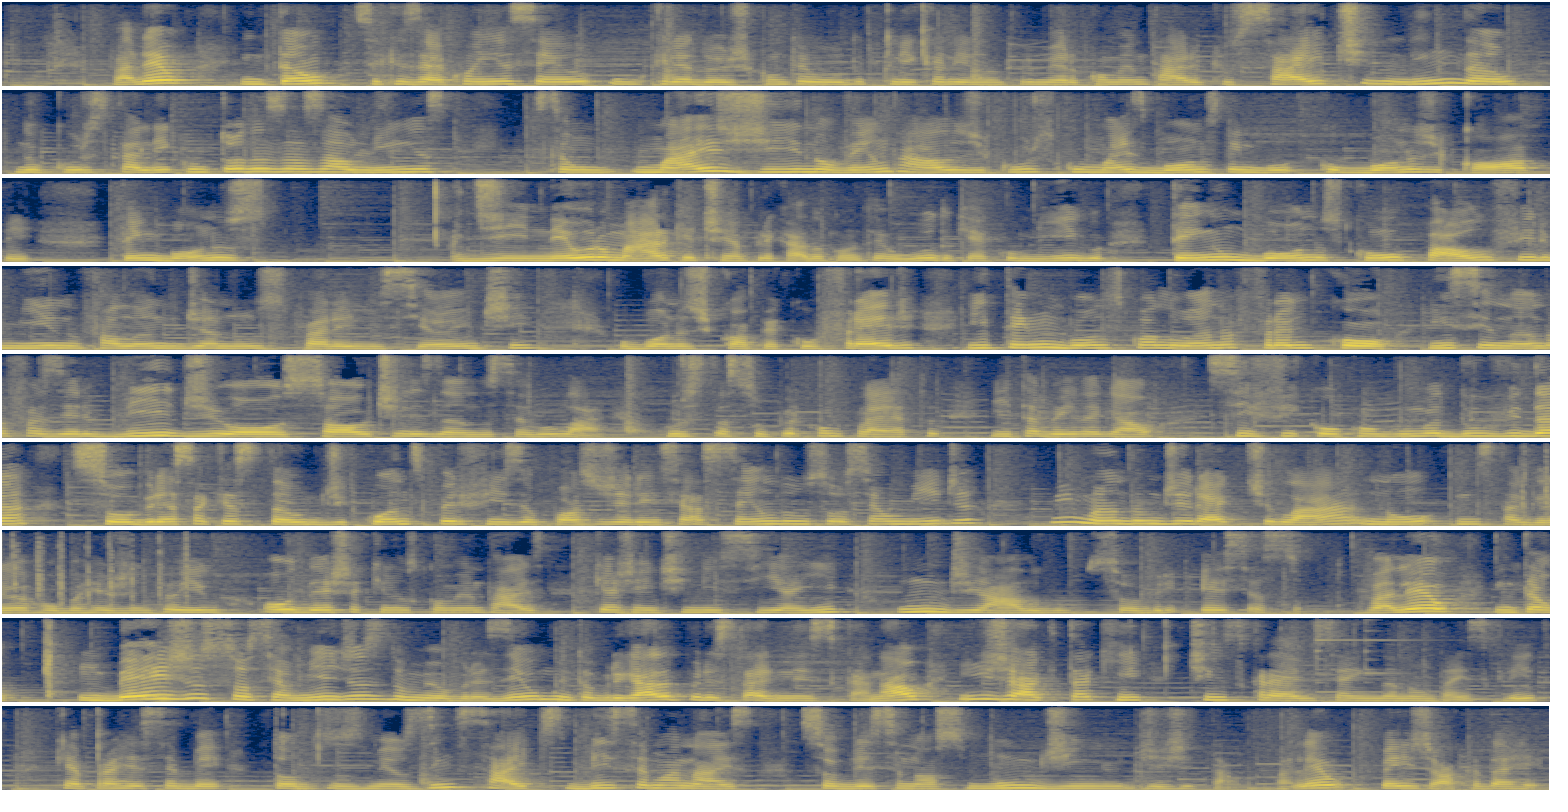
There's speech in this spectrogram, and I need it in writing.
Valeu? Então, se quiser conhecer o criador de conteúdo, clica ali no primeiro comentário que o site lindão do curso está ali com todas as aulinhas. São mais de 90 aulas de curso com mais bônus, tem bônus de copy, tem bônus de neuromarketing aplicado ao conteúdo, que é comigo. Tem um bônus com o Paulo Firmino falando de anúncios para iniciante, o bônus de cópia com o Fred, e tem um bônus com a Luana Franco, ensinando a fazer vídeos só utilizando o celular. O curso está super completo e tá bem legal. Se ficou com alguma dúvida sobre essa questão de quantos perfis eu posso gerenciar sendo um social media, me manda um direct lá no Instagram, arroba ou deixa aqui nos comentários que a gente inicia aí um diálogo sobre esse assunto. Valeu? Então, um beijo, social medias do meu Brasil. Muito obrigada por estar nesse canal e já que tá aqui, te inscreve se ainda não tá inscrito, que é para receber todos os meus insights bissemanais sobre esse nosso mundinho digital. Valeu? Beijoca da Rê.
